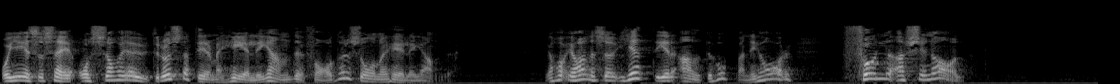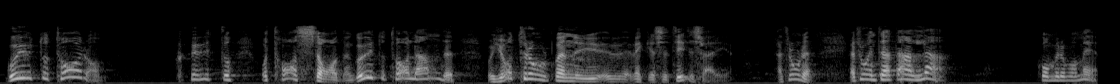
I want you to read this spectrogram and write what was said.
Och Jesus säger och så har jag utrustat er med helig ande fader, son och helig ande. Jag har, jag har alltså gett er alltihopa. Ni har full arsenal. Gå ut och ta dem gå ut och, och ta staden gå ut och ta landet. Och jag tror på en ny eh, väckelsetid i Sverige. Jag tror det. Jag tror inte att alla kommer att vara med.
